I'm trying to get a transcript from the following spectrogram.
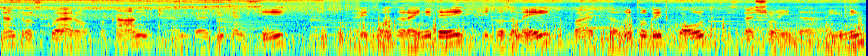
central square of Cannes and as you can see it was a rainy day, it was a May but a little bit cold especially in the evening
